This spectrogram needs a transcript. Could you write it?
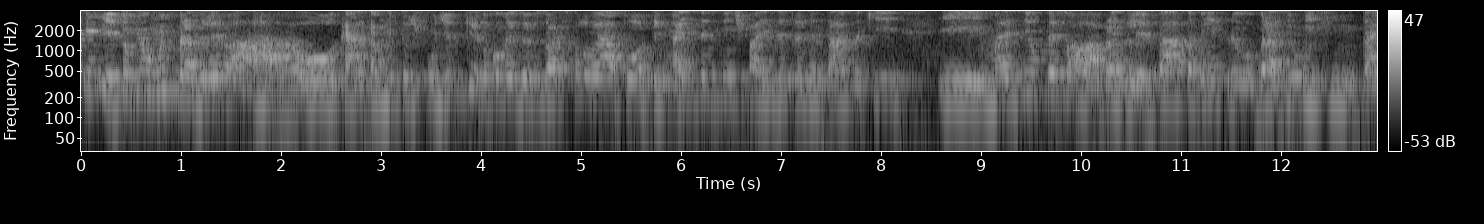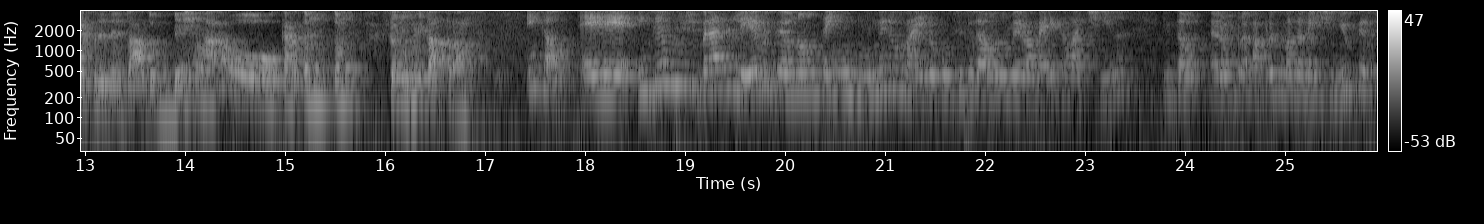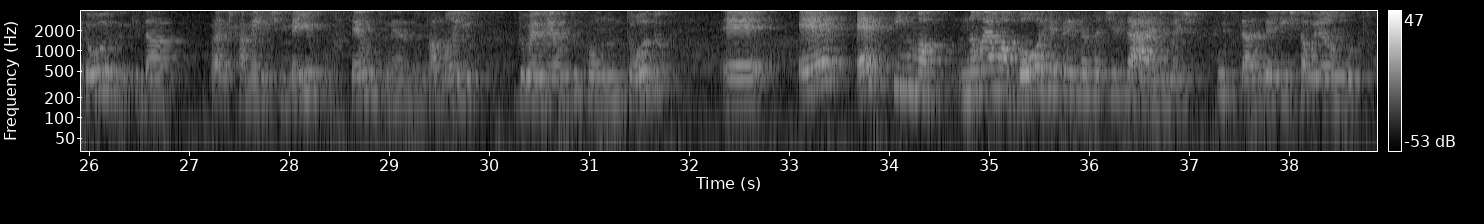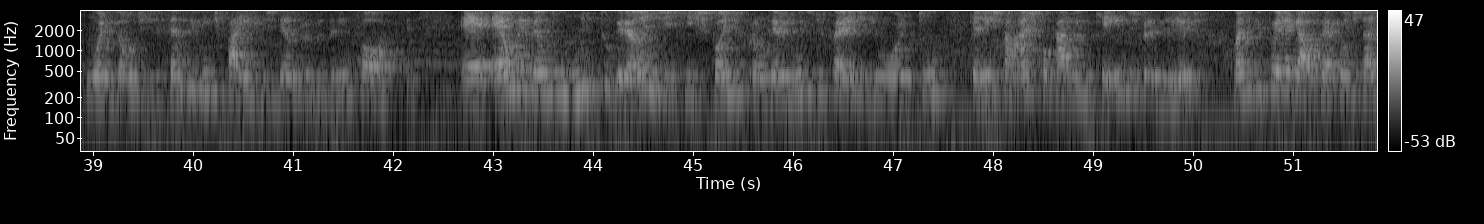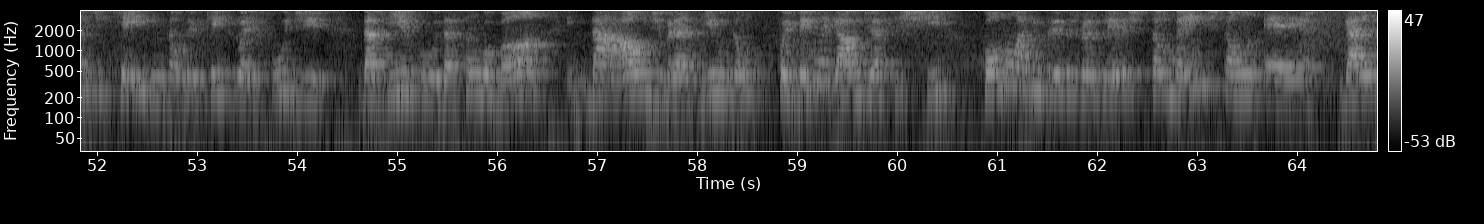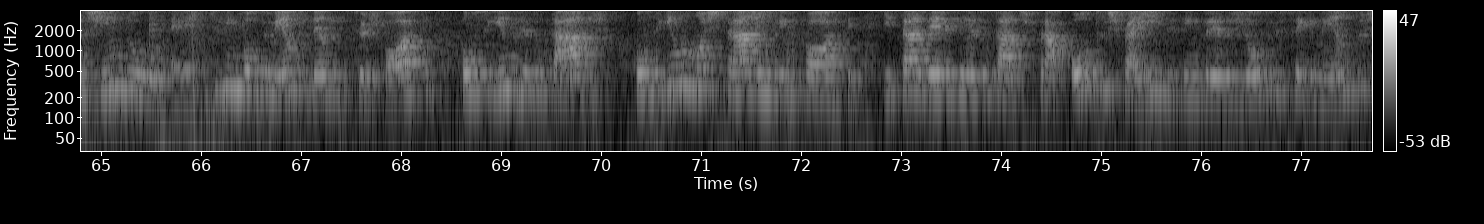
E, e tu viu muito brasileiro, ah, ô cara, tá muito difundido, porque no começo do episódio você falou, ah, pô, tem mais de 120 países representados aqui. E, mas e o pessoal lá, brasileiro, tá, tá bem, o Brasil, enfim, tá representado bem lá ou, cara, tamo, tamo, estamos muito atrás? Então, é, em termos de brasileiros, eu não tenho um número, mas eu consigo dar um número América Latina. Então, eram aproximadamente mil pessoas, o que dá praticamente meio por cento né, do tamanho do evento como um todo. É, é, é sim uma. não é uma boa representatividade, mas, putz, dado que a gente está olhando um horizonte de 120 países dentro do Dreamforce, é, é um evento muito grande que expande fronteiras muito diferente de um World Tour que a gente está mais focado em cases brasileiros. Mas o que foi legal foi a quantidade de case, então teve case do iFood, da Vivo, da Sangoban, da Audi Brasil, então foi bem legal de assistir como as empresas brasileiras também estão é, garantindo é, desenvolvimento dentro de seu esforço, conseguindo resultados, conseguindo mostrar no Dreamforce e trazer esses resultados para outros países e empresas de outros segmentos.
